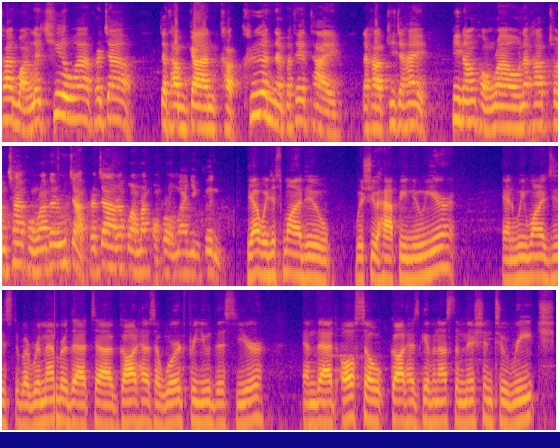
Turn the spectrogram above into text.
คาดหวังและเชื่อว่าพระเจ้าจะทำการขับเคลื่อนในประเทศไทยนะครับ ที่จะให้ พี่น้องของเรานะครับ ชนชาติของเราได้รู้จักพระเจ้าและความรักของพระองค์มากยิ่งขึ้น Yeah, we just wanted to wish you a happy new year. And we wanted to just remember that uh, God has a word for you this year. And that also God has given us the mission to reach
